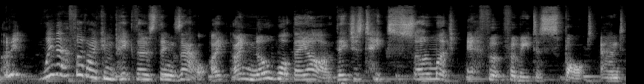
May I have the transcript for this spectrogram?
I mean, with effort, I can pick those things out. I, I know what they are. They just take so much effort for me to spot, and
